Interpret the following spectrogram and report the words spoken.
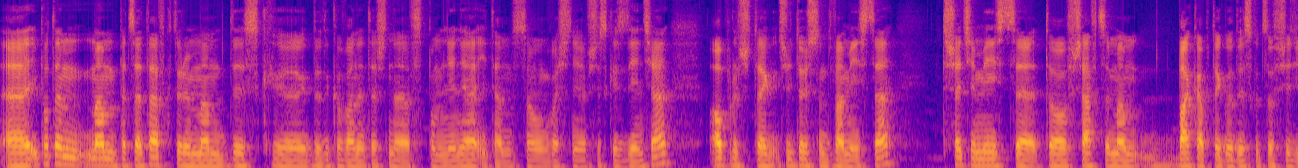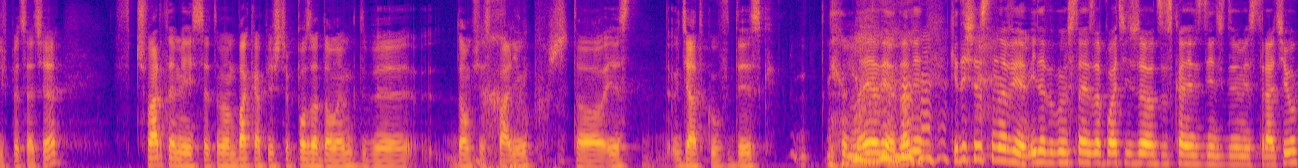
E, I potem mam peceta, w którym mam dysk e, dedykowany też na wspomnienia i tam są właśnie wszystkie zdjęcia. Oprócz tego, czyli to już są dwa miejsca. Trzecie miejsce to w szafce mam backup tego dysku, co siedzi w pececie. W czwarte miejsce to mam backup jeszcze poza domem, gdyby dom się spalił. To jest dziadków dysk no ja wiem, dla mnie kiedyś się zastanowiłem, ile byłbym w stanie zapłacić za odzyskanie zdjęć, gdybym je stracił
